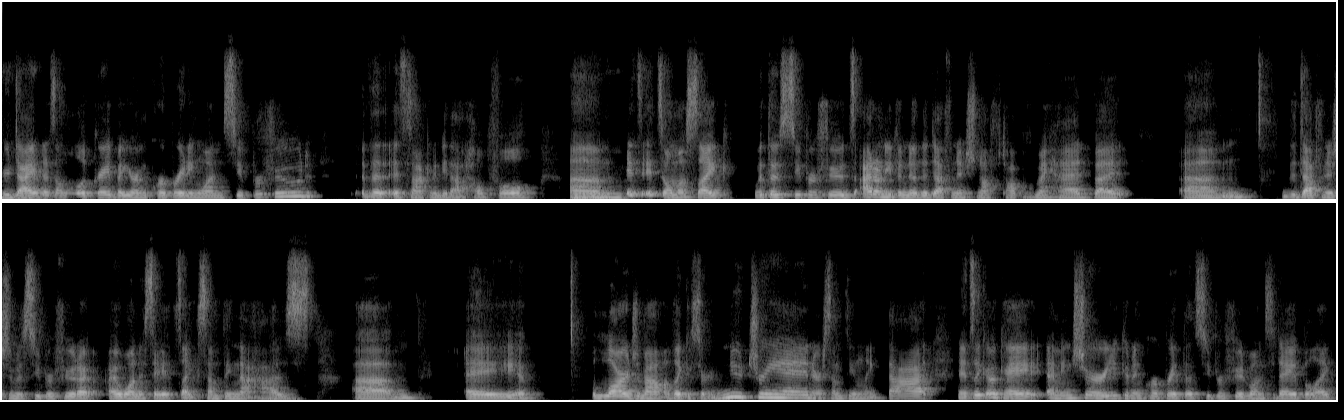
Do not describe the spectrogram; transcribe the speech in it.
your Mhm. diet doesn't look great, but you're incorporating one superfood, that it's not going to be that helpful. Um, Mm. it's it's almost like with those superfoods, I don't even know the definition off the top of my head, but um, the definition of a superfood, I, I want to say it's like something that has um, a large amount of like a certain nutrient or something like that. And it's like, okay, I mean, sure, you can incorporate that superfood once a day, but like,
